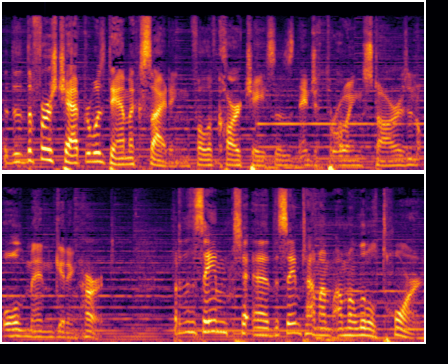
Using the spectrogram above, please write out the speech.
The, first chapter was damn exciting, full of car chases, ninja throwing stars, and old men getting hurt. But at the same t- at the same time, I'm, I'm a little torn.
